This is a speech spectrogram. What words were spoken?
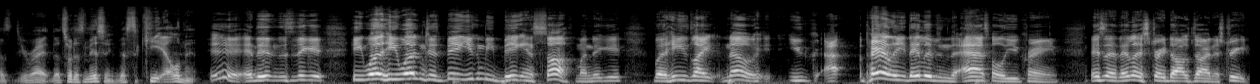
That's you're right. That's what it's missing. That's the key element. Yeah, and then this nigga, he was he wasn't just big. You can be big and soft, my nigga. But he's like, no, you. I, apparently, they lived in the asshole Ukraine. They said they let stray dogs die in the street,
